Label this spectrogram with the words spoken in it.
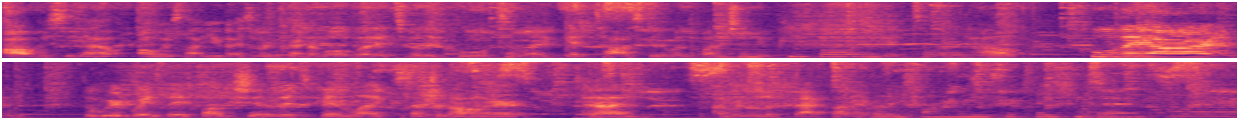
obviously I always thought you guys were incredible but it's really cool to like get tossed in with a bunch of new people and get to learn how cool they are and the weird ways they function and it's been like such an honor and I'm, I'm gonna look back on it really fondly so thank you guys.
